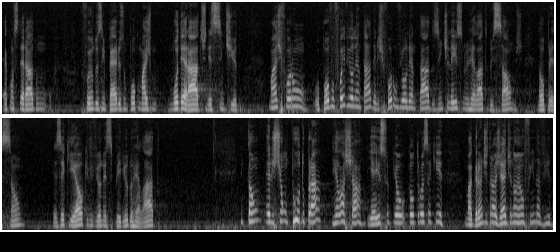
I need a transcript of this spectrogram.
é considerado um, foi um dos impérios um pouco mais moderados nesse sentido. Mas foram, o povo foi violentado, eles foram violentados. A gente lê isso no relato dos Salmos, da opressão. Ezequiel, que viveu nesse período, relata. Então, eles tinham tudo para relaxar. E é isso que eu, que eu trouxe aqui. Uma grande tragédia não é o fim da vida.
